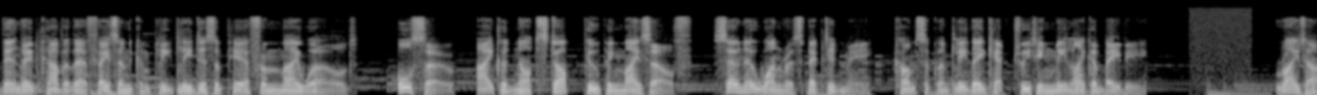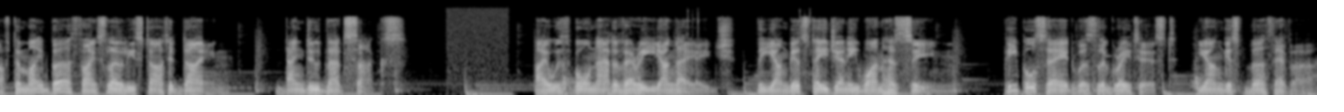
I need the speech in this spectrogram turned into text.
then they'd cover their face and completely disappear from my world. Also, I could not stop pooping myself, so no one respected me, consequently they kept treating me like a baby. Right after my birth I slowly started dying. Dang dude that sucks. I was born at a very young age, the youngest age anyone has seen. People say it was the greatest, youngest birth ever.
